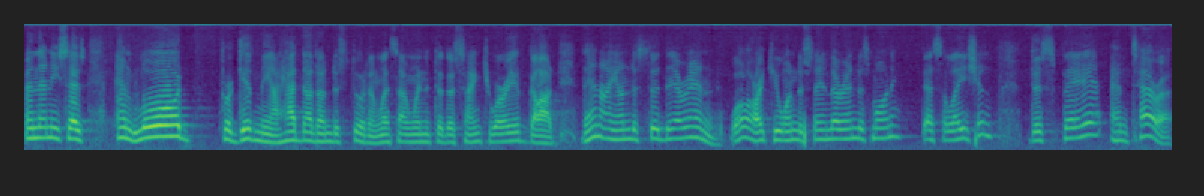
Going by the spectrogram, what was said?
And then he says, And Lord, forgive me. I had not understood unless I went into the sanctuary of God. Then I understood their end. Well, right, you understand their end this morning? Desolation, despair, and terror.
